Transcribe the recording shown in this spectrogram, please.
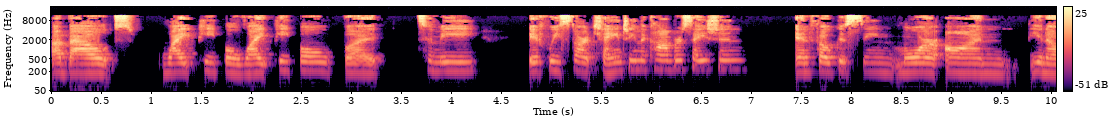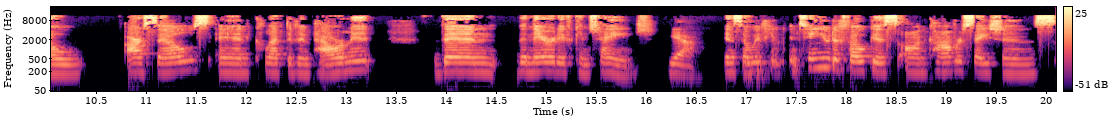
about white people, white people. But to me, if we start changing the conversation and focusing more on, you know, ourselves and collective empowerment, then the narrative can change. Yeah. And so if you continue to focus on conversations,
